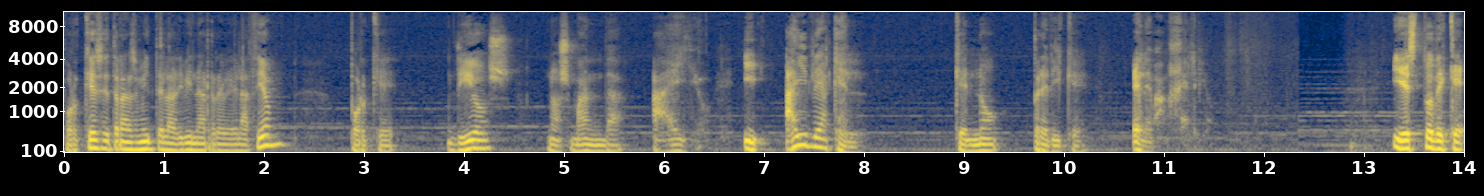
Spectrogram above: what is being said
¿por qué se transmite la divina revelación? Porque Dios nos manda a ello. Y hay de aquel que no predique el Evangelio. Y esto de que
